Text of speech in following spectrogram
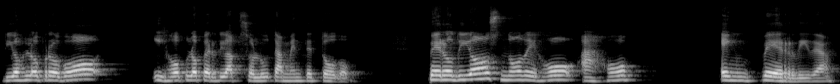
Dios lo probó y Job lo perdió absolutamente todo. Pero Dios no dejó a Job en pérdida.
